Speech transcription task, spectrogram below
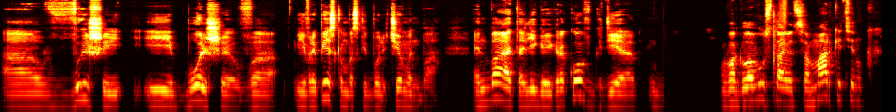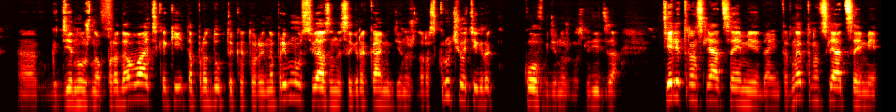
э, выше и больше в европейском баскетболе, чем в НБА. НБА это лига игроков, где во главу ставится маркетинг, э, где нужно продавать какие-то продукты, которые напрямую связаны с игроками, где нужно раскручивать игроков, где нужно следить за телетрансляциями, да, интернет-трансляциями,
